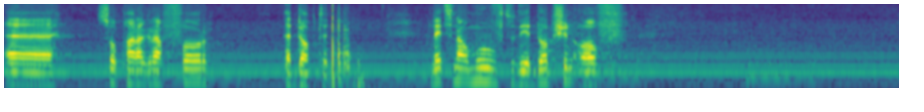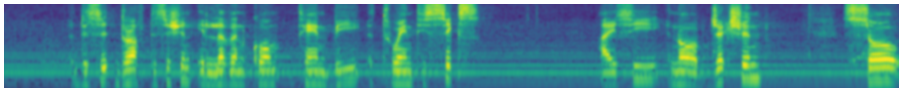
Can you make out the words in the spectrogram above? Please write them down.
Uh, so paragraph 4 adopted. Let's now move to the adoption of draft decision 11 com 10b 26. I see no objection. So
